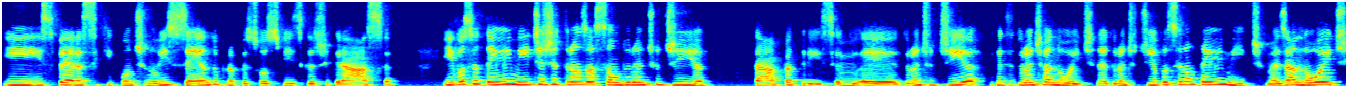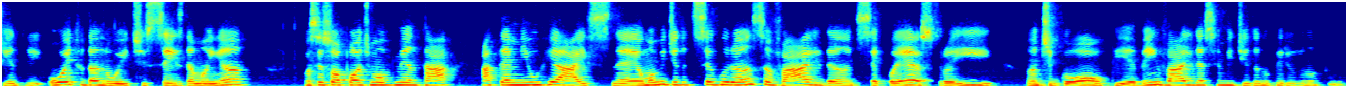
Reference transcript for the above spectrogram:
e espera-se que continue sendo para pessoas físicas de graça. E você tem limites de transação durante o dia, tá, Patrícia? Uhum. É, durante o dia, quer dizer, durante a noite, né? Durante o dia você não tem limite, mas à noite, entre 8 da noite e 6 da manhã, você só pode movimentar até mil reais, né? É uma medida de segurança válida, anti-sequestro aí, anti-golpe, é bem válida essa medida no período noturno.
